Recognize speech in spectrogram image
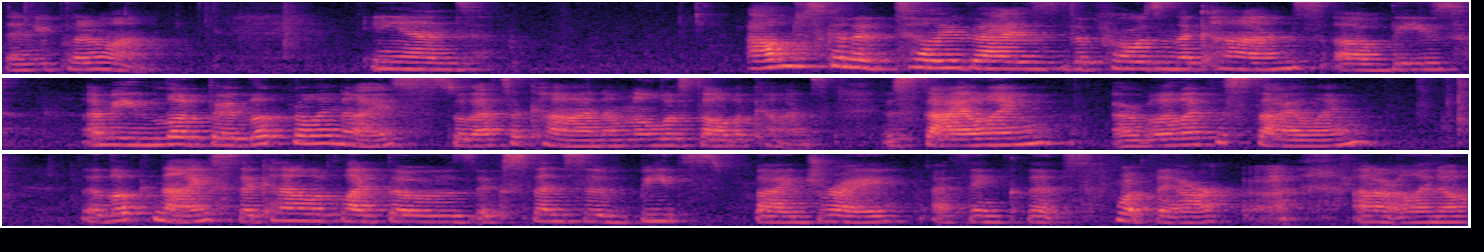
then you put them on. And I'm just going to tell you guys the pros and the cons of these. I mean, look, they look really nice, so that's a con. I'm going to list all the cons. The styling, I really like the styling. They look nice. They kind of look like those expensive Beats by Dre. I think that's what they are. I don't really know.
